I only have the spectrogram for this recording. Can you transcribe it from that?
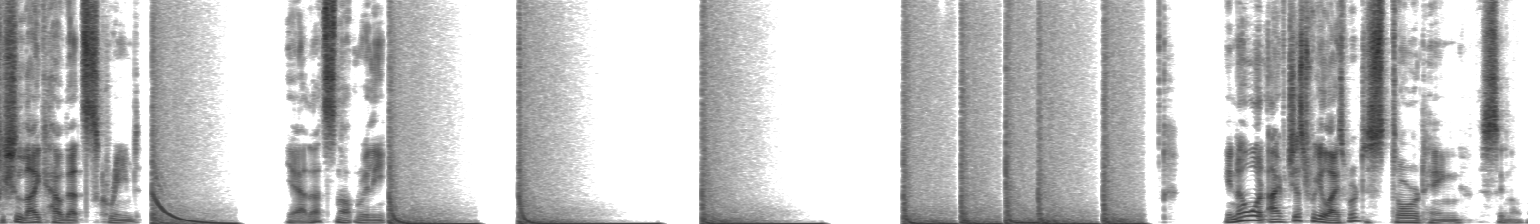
actually like how that screamed. Yeah, that's not really... You know what? I've just realized we're distorting the signal.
